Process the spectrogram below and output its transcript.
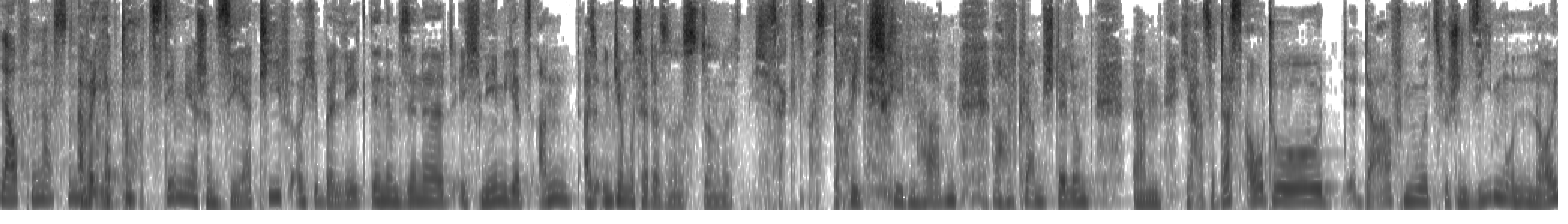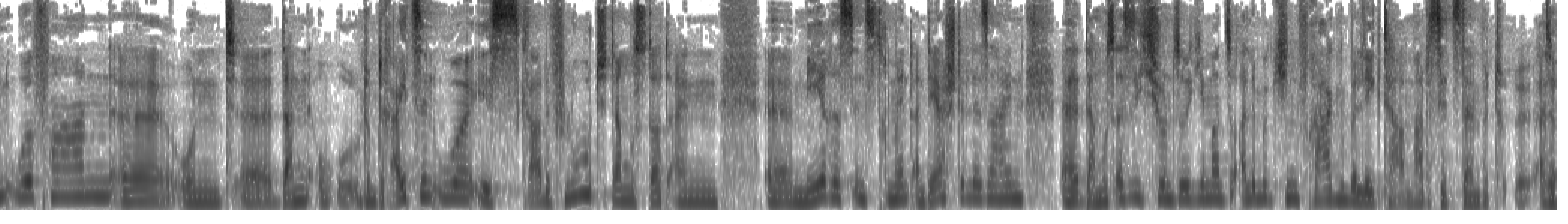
laufen lassen. Aber ihr habt trotzdem ja schon sehr tief euch überlegt in dem Sinne, ich nehme jetzt an, also irgendjemand muss ja da so eine, ich sag jetzt mal Story geschrieben haben, Aufgabenstellung. Ähm, ja, also das Auto darf nur zwischen sieben und neun Uhr fahren äh, und äh, dann und um 13 Uhr ist gerade Flut, da muss dort ein äh, Meeresinstrument an der Stelle sein. Äh, da muss also sich schon so jemand so alle möglichen Fragen überlegt haben. Hat das jetzt dann, also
